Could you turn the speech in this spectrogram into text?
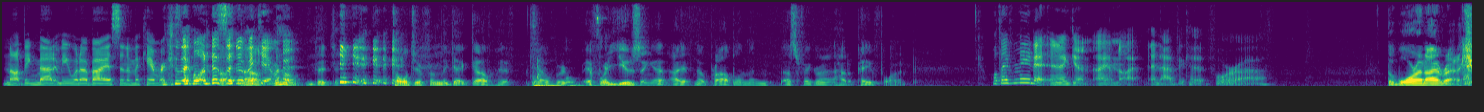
not being mad at me when I buy a cinema camera because I want a uh, cinema no, camera. no. I told you from the get go. If you know we're if we're using it, I have no problem in us figuring out how to pay for it. Well, they've made it, and again, I am not an advocate for. uh The war in Iraq.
